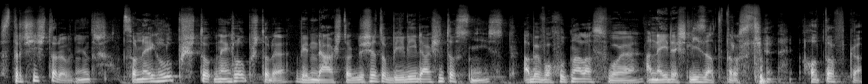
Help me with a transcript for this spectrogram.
strčíš to dovnitř, co nejhlubš to, nejhloubš to jde, vyndáš to, když je to bílý, dáš jí to sníst, aby ochutnala svoje a nejdeš lízat prostě. Hotovka.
